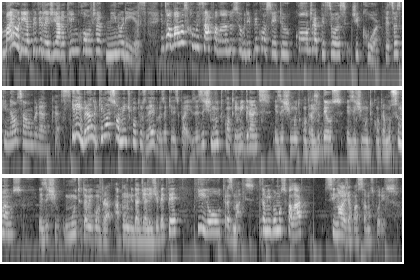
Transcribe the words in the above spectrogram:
maioria privilegiada tem contra minorias. Então vamos começar falando sobre preconceito contra pessoas de cor, pessoas que não são brancas. E lembrando que não é somente contra os negros aqui nesse país, existe muito contra imigrantes, existe muito contra judeus, existe muito contra muçulmanos, existe muito também contra a comunidade LGBT e outras mais. Também vamos falar se nós já passamos por isso.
